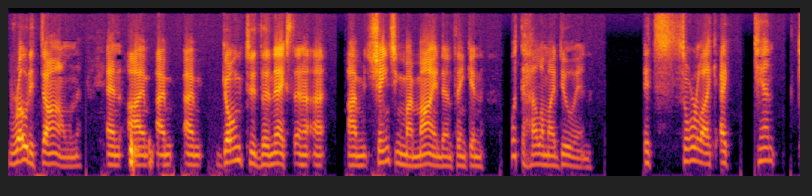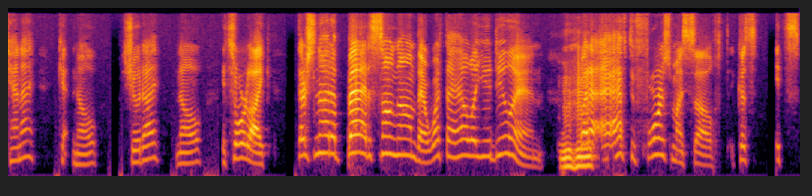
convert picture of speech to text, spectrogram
wrote it down and I'm I'm I'm going to the next and I, I'm changing my mind and thinking, what the hell am I doing? It's sort of like I can't can I? Can no. Should I? No. It's sort of like there's not a bad song on there. What the hell are you doing? Mm-hmm. But I, I have to force myself because it's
